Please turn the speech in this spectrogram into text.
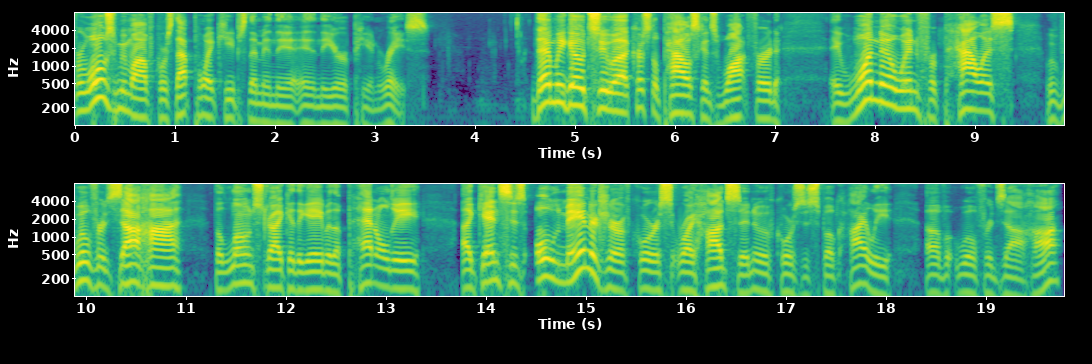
for Wolves. Meanwhile, of course, that point keeps them in the in the European race. Then we go to uh, Crystal Palace against Watford, a one 0 win for Palace with Wilfried Zaha, the lone strike of the game, with a penalty against his old manager, of course, Roy Hodgson, who, of course, spoke highly of Wilfried Zaha.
